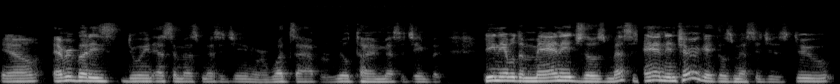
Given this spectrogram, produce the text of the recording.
You know, everybody's doing SMS messaging or WhatsApp or real time messaging, but being able to manage those messages and interrogate those messages, do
